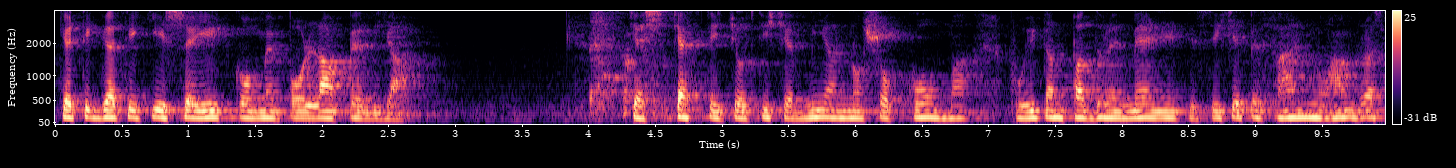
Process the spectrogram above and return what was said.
και την κατοικεί σε οίκο με πολλά παιδιά. Και σκέφτηκε ότι είχε μία νοσοκόμα που ήταν παντρεμένη της, είχε πεθάνει ο άνδρας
